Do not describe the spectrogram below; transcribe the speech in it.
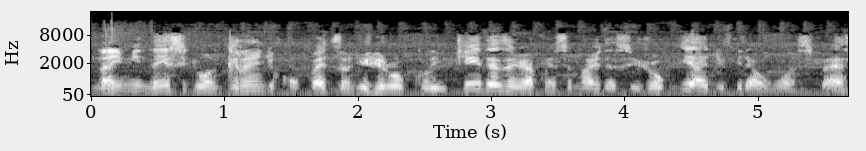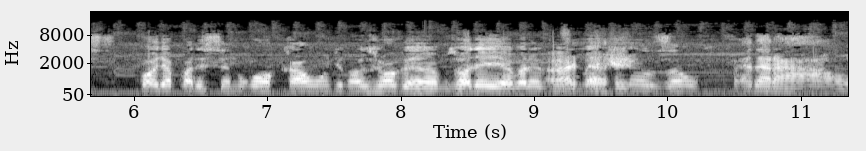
na iminência de uma grande competição de Hero Click. Quem desejar conhecer mais desse jogo e adquirir algumas peças, pode aparecer no local onde nós jogamos. Olha aí, agora vem um merchanzão federal.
